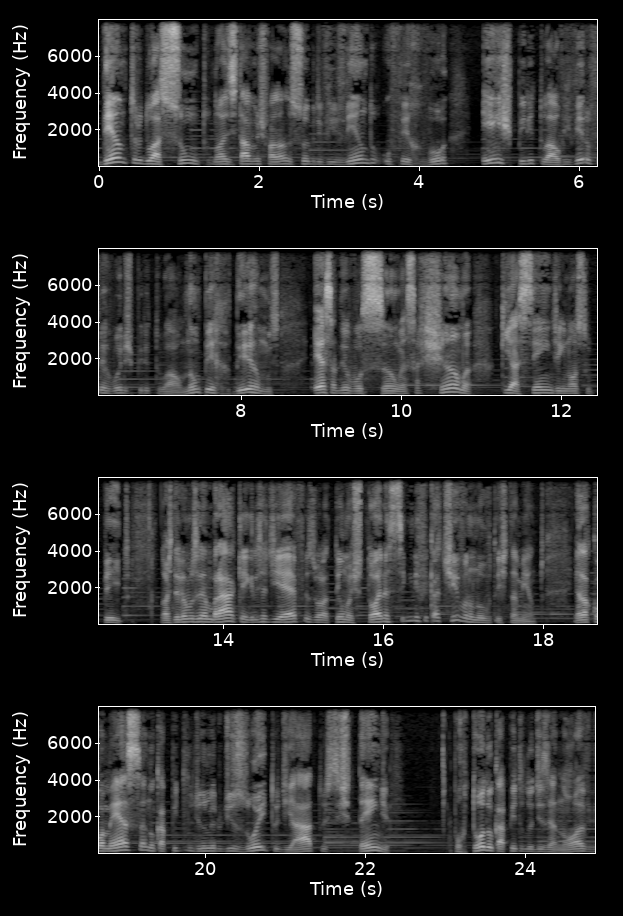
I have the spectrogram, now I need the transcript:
dentro do assunto, nós estávamos falando sobre vivendo o fervor espiritual, viver o fervor espiritual, não perdermos essa devoção, essa chama que acende em nosso peito. Nós devemos lembrar que a igreja de Éfeso ela tem uma história significativa no Novo Testamento. Ela começa no capítulo de número 18 de Atos, se estende por todo o capítulo 19,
